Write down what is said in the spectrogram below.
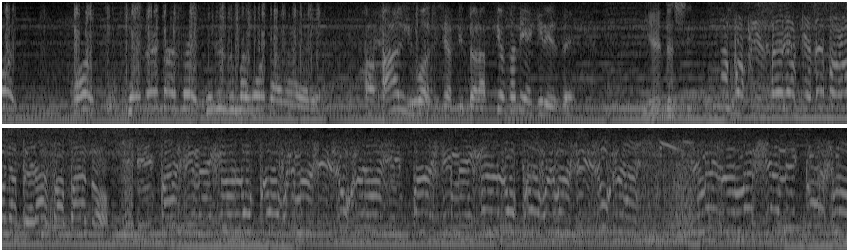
Όχι, όχι. Και δεν τα διαχειρίζουμε εγώ τα αέρια. Άλλη υπόθεση αυτή τώρα. Ποιος θα διαχειρίζεται; Η ένταση Αποκλεισμένος και δεν μπορώ να περάσω απάνω. Υπάρχει μεγάλο πρόβλημα στη ζούγκλα. Υπάρχει μεγάλο πρόβλημα στη ζούγκλα. Μένα μάτια με κόσμο.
